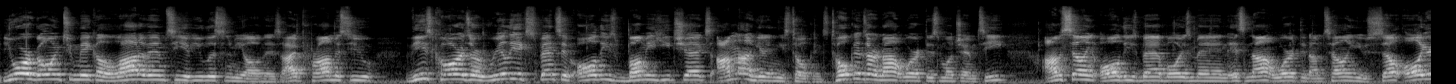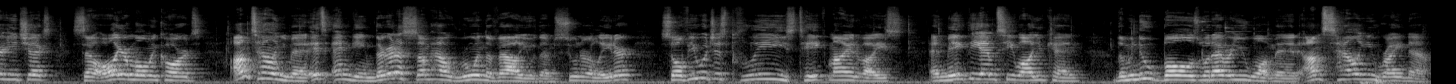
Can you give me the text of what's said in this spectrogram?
you are going to make a lot of MT if you listen to me on this. I promise you. These cards are really expensive. All these bummy heat checks. I'm not getting these tokens. Tokens are not worth this much MT. I'm selling all these bad boys, man. It's not worth it. I'm telling you. Sell all your heat checks. Sell all your moment cards. I'm telling you, man. It's endgame. They're going to somehow ruin the value of them sooner or later. So if you would just please take my advice and make the MT while you can. The Manute Bols, whatever you want, man. I'm telling you right now.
